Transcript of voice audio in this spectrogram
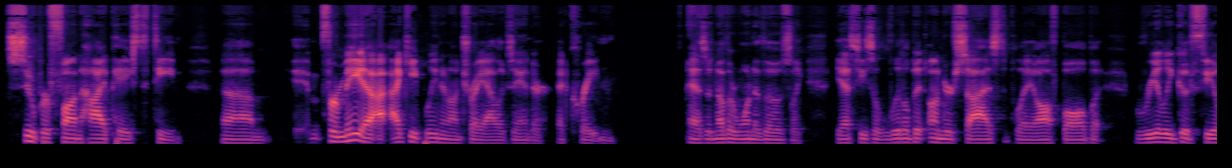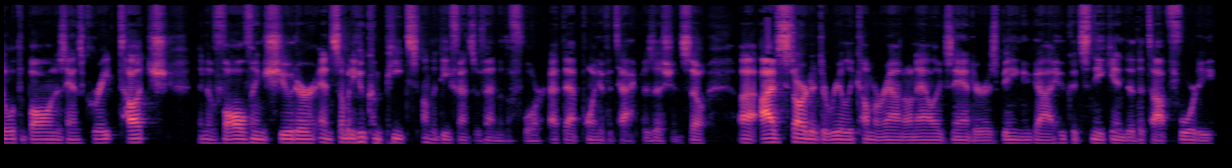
super fun, high paced team. Um, for me, I, I, keep leaning on Trey Alexander at Creighton as another one of those. Like, yes, he's a little bit undersized to play off ball, but really good feel with the ball in his hands, great touch, an evolving shooter, and somebody who competes on the defensive end of the floor at that point of attack position. So uh, I've started to really come around on Alexander as being a guy who could sneak into the top 40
